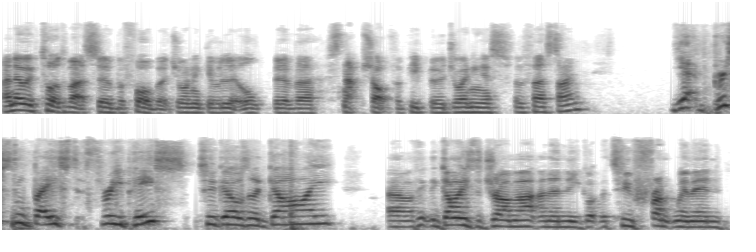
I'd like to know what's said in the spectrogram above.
I know we've talked about Sir before, but do you want to give a little bit of a snapshot for people who are joining us for the first time? Yeah, Bristol based three piece, two girls and a guy. Uh, I think the guy's the drummer, and then you've got the two front women,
